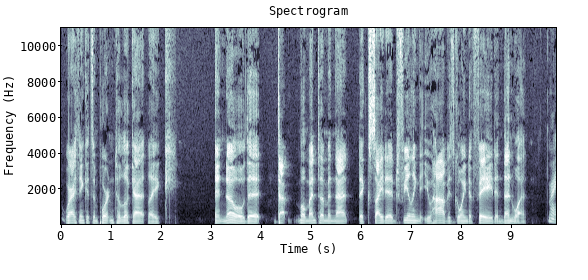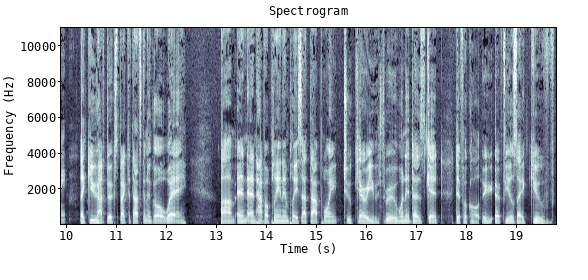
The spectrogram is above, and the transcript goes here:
where I think it's important to look at like and know that that momentum and that excited feeling that you have is going to fade and then what? Right. Like you have to expect that that's going to go away. Um, and and have a plan in place at that point to carry you through when it does get difficult or it feels like you've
